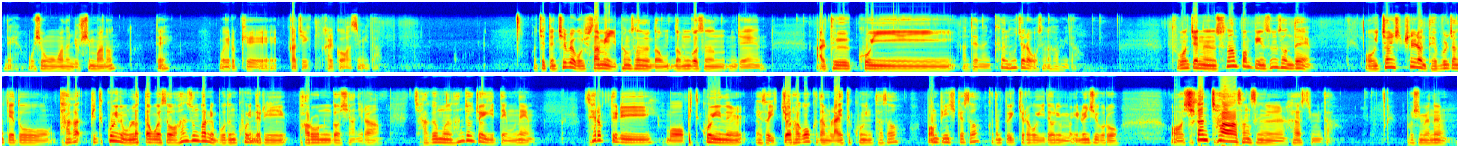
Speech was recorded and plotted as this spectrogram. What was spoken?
네, 55만 원, 60만 원대 뭐 이렇게까지 갈 것 같습니다. 어쨌든 753일 이평선을 넘, 넘은 것은 이제 알트코인한테는 큰 호재라고 생각합니다. 두 번째는 순환 펌핑 순서인데 어, 2017년 대불장 때도 다 비트코인이 올랐다고 해서 한순간에 모든 코인들이 바로 오는 것이 아니라 자금은 한정적이기 때문에 세력들이 뭐 비트코인을 해서 익절하고 그다음 라이트코인 타서 펌핑 시켜서 그다음 또 익절하고 이더리움 뭐 이런 식으로 어, 시간차 상승을 하였습니다. 보시면은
